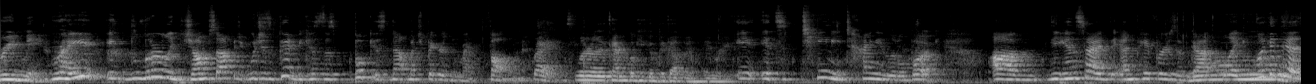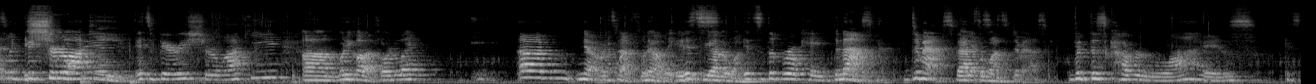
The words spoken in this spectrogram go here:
read me. right? It literally jumps off, at you, which is good because this book is not much bigger than my phone. Right. It's literally the kind of book you can pick up and, and read. It, it's a teeny tiny little book. Um, the inside, the end papers have got like look at that. It's like It's. Sherlocky. It's very Sherlocky. Um, what do you call that? Fleur de lis? Um, no, it's not. no, Fleur-de-lis. it's the other one. It's the brocade. Damask. Damask. That's the one. It's Damask. But this cover lies. It's,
